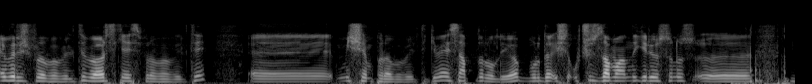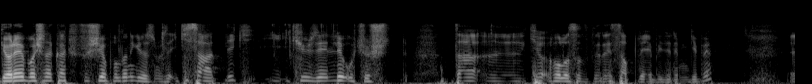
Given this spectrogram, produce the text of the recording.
average probability, worst case probability, e, mission probability gibi hesaplar oluyor. Burada işte uçuş zamanını giriyorsunuz. E, görev başına kaç uçuş yapıldığını giriyorsunuz. Mesela 2 saatlik 250 uçuşta e, olasılıkları hesaplayabilirim gibi. E,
